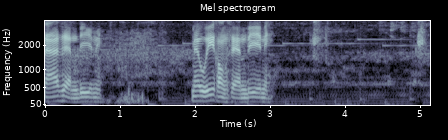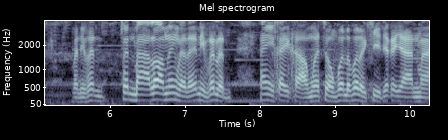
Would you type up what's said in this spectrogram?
น้าแสนดีนี่ แม่อุ้ยของแสนดีนี่ วันนี้เพื่อนเพื่อนมารอบนึงแล้วได้นี่เพื่อนเลยให้ไข่ขาวเมื่อส่งเพื่อนแล้วเพื่อนเลยขี่จักรยานมา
